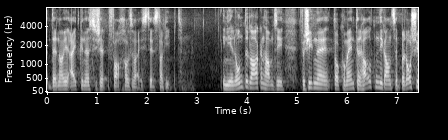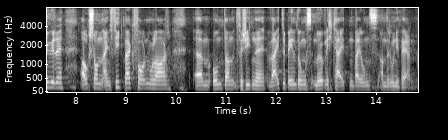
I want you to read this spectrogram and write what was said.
der neue eidgenössische Fachausweis, der es da gibt. In Ihren Unterlagen haben Sie verschiedene Dokumente erhalten, die ganze Broschüre, auch schon ein Feedback-Formular ähm, und dann verschiedene Weiterbildungsmöglichkeiten bei uns an der Uni Bern.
